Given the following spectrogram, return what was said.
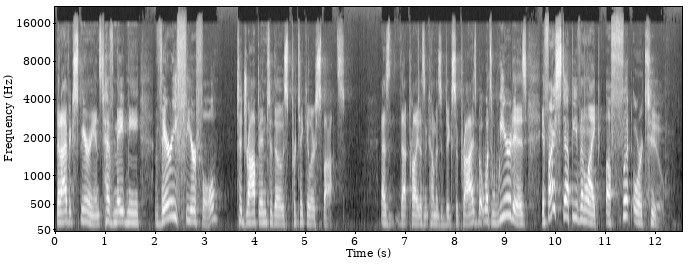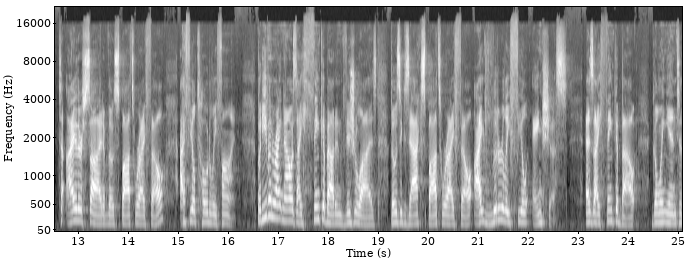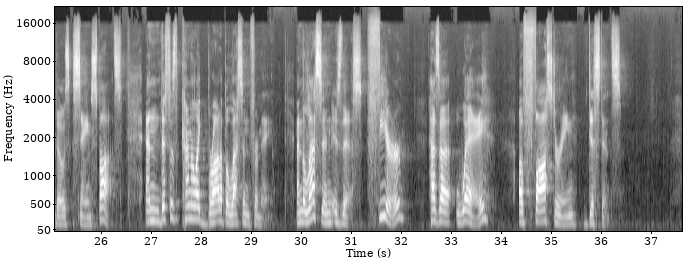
that I've experienced have made me very fearful to drop into those particular spots. As that probably doesn't come as a big surprise. But what's weird is if I step even like a foot or two to either side of those spots where I fell, I feel totally fine. But even right now, as I think about and visualize those exact spots where I fell, I literally feel anxious as I think about going into those same spots. And this has kind of like brought up a lesson for me. And the lesson is this fear has a way of fostering distance.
